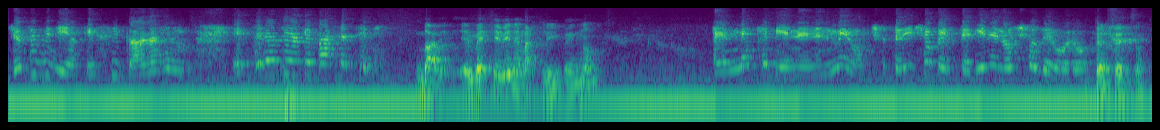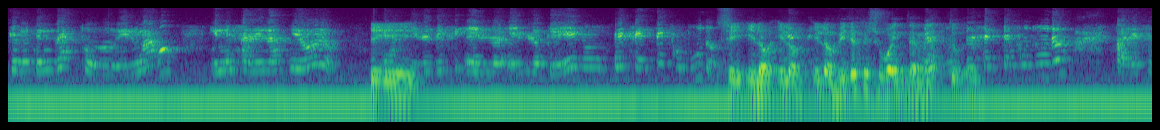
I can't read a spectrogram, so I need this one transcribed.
Yo te diría que sí, que hagas el... Espérate a que pase este mes. Vale, el mes que viene más clickbait, ¿no? El mes que viene en el M8. Te he dicho que te viene el 8 de oro. Perfecto. Que lo tendrás todo de nuevo y me salen las de oro. Y- Es decir, en lo, en lo que es un presente futuro. Sí, y, lo- y, lo- y los vídeos que subo a internet, tú- Un presente futuro parece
